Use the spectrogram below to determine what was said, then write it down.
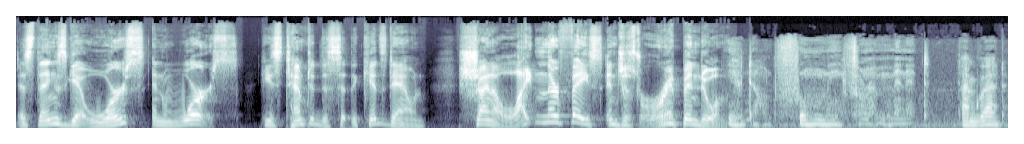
as things get worse and worse, he's tempted to sit the kids down, shine a light in their face, and just rip into them. You don't fool me for a minute. I'm glad.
